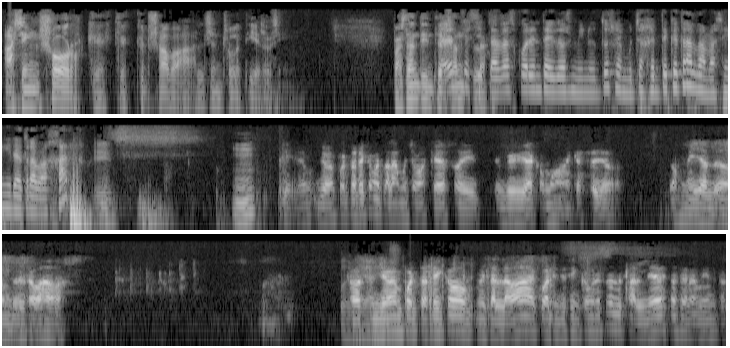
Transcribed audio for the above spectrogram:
ascensor que, que cruzaba el centro de la Tierra. Así. Bastante ¿Sabes que interesante. si tardas 42 minutos hay mucha gente que tarda más en ir a trabajar? ¿Mm? Sí, yo, yo en Puerto Rico me tardaba mucho más que eso y vivía como, qué sé yo, dos millas de donde trabajaba. Pues O sea, ya- yo en Puerto Rico me tardaba 45 minutos de salir del estacionamiento.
